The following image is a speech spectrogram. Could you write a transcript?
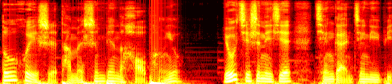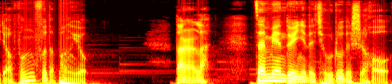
都会是他们身边的好朋友。尤其是那些情感经历比较丰富的朋友，当然了，在面对你的求助的时候，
